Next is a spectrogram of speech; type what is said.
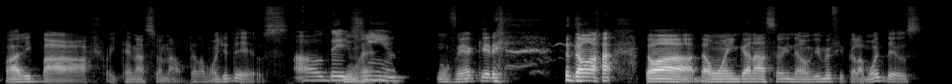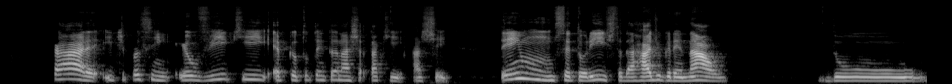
fale baixo, internacional, pelo amor de Deus. Ó, o dedinho. Não, não venha querer dar, uma, dar, uma, dar uma enganação aí, não, viu, meu filho? Pelo amor de Deus. Cara, e tipo assim, eu vi que. É porque eu tô tentando achar. Tá aqui, achei. Tem um setorista da Rádio Grenal, do.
